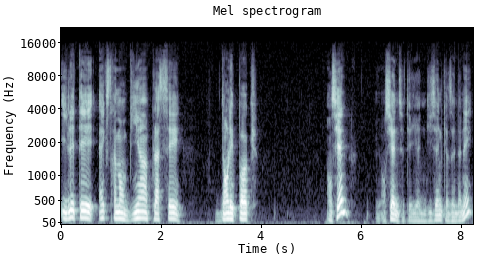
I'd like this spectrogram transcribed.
il était extrêmement bien placé dans l'époque ancienne. Ancienne, c'était il y a une dizaine, quinzaine d'années.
